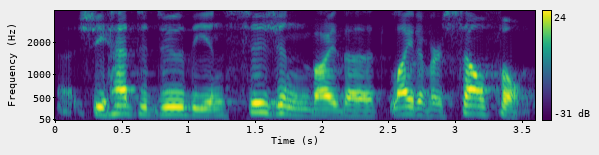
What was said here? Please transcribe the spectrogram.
Uh, she had to do the incision by the light of her cell phone,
